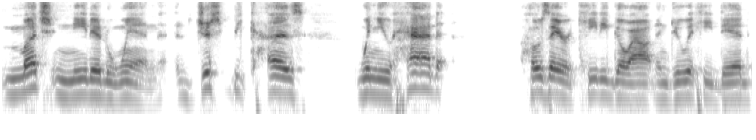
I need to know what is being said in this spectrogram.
much needed win just because when you had Jose Urquidy go out and do what he did,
